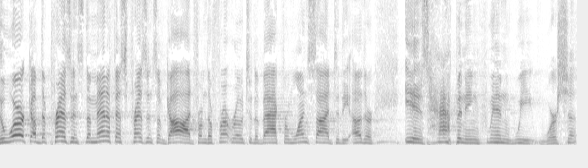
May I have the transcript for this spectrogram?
The work of the presence, the manifest presence of God from the front row to the back, from one side to the other, is happening when we worship.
